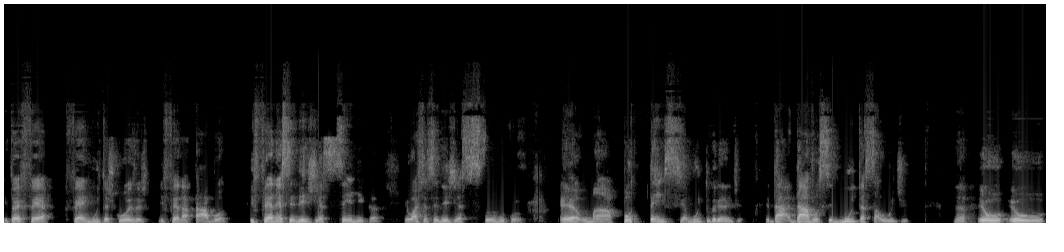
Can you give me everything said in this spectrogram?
então, é fé, fé em muitas coisas, e fé na tábua, e fé nessa energia cênica. Eu acho essa energia cênica é, uma potência muito grande. Dá, dá a você muita saúde. Né? Eu, eu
